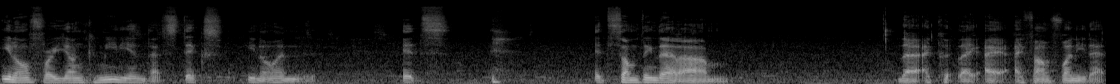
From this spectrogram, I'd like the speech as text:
you know, for a young comedian, that sticks. You know, and it's it's something that um that I could like I I found funny that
